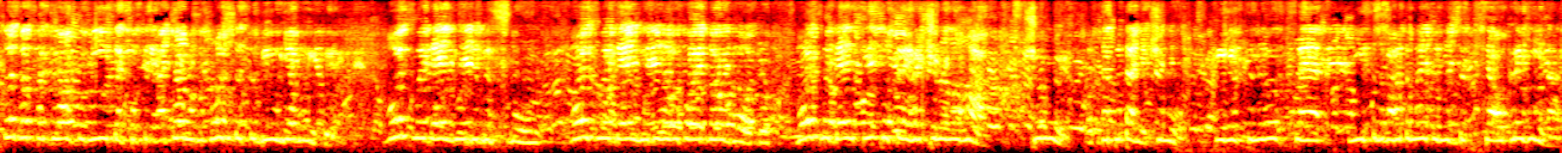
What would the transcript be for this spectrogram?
Хтось з вас працював в комісіях спостерігачами, ви можете собі уявити. Восьмий день люди без сну, восьмий день люди не виходять на роботу, восьмий день всі спостерігачі на ногах. Чому? Одне питання, чому? Київ це не це набагато менше, ніж вся Україна.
